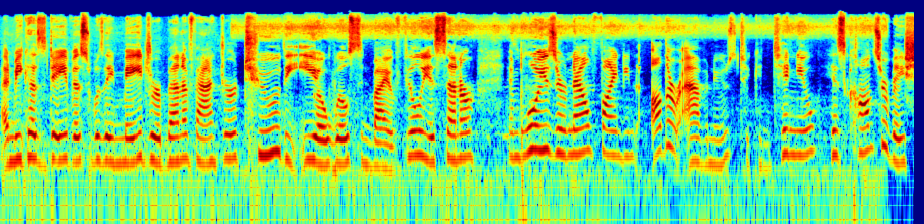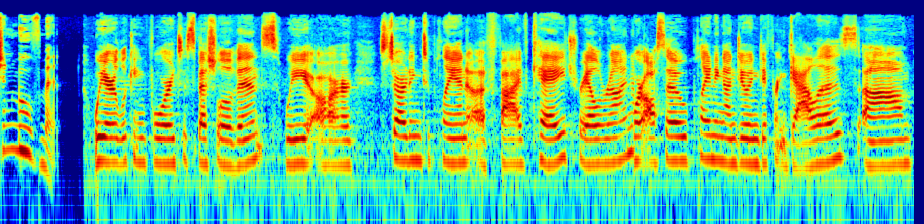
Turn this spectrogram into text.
And because Davis was a major benefactor to the E.O. Wilson Biophilia Center, employees are now finding other avenues to continue his conservation movement. We are looking forward to special events. We are starting to plan a 5K trail run. We're also planning on doing different galas um,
